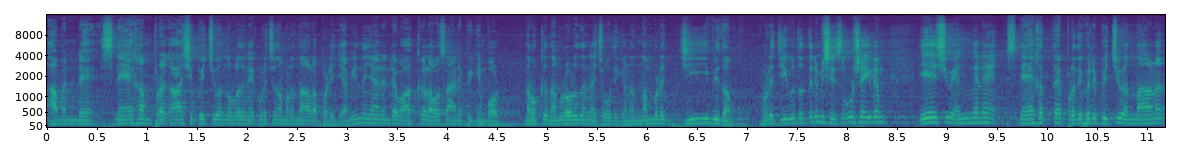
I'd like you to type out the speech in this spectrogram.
അവന്റെ സ്നേഹം പ്രകാശിപ്പിച്ചു എന്നുള്ളതിനെക്കുറിച്ച് നമ്മൾ നാളെ പഠിക്കാം. ഇന്ന് ഞാൻ എന്റെ വാക്കുകൾ അവസാനിപ്പിക്കുമ്പോൾ നമുക്ക് നമ്മളോട് തന്നെ ചോദിക്കണം നമ്മുടെ ജീവിതം നമ്മുടെ ജീവിതത്തിലും ശുശ്രൂഷയിലും യേശു എങ്ങനെ സ്നേഹത്തെ പ്രതിഫലിപ്പിച്ചു എന്നാണ്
